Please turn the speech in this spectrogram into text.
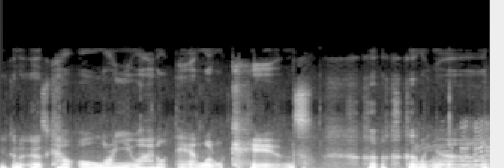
You can ask, how old are you? I don't add little kids. Oh my god.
